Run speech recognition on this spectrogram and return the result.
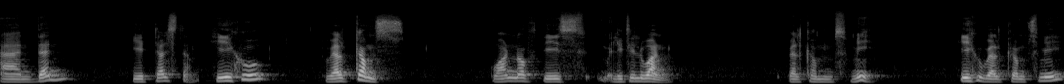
and then he tells them, He who welcomes one of these little one welcomes me. He who welcomes me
